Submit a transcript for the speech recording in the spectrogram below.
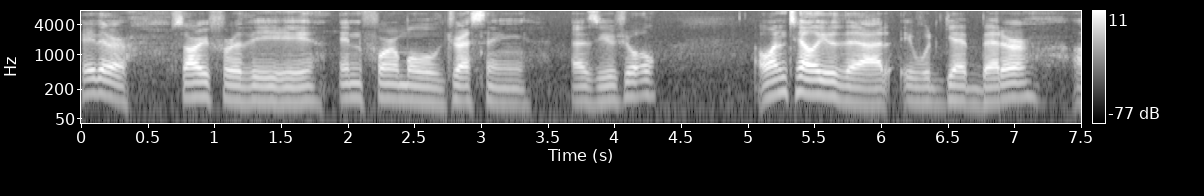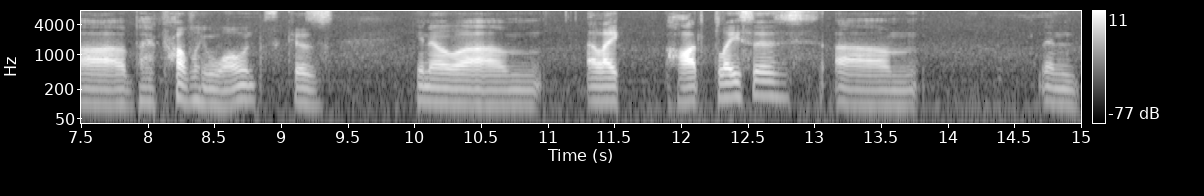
Hey there, sorry for the informal dressing as usual. I want to tell you that it would get better, uh, but it probably won't because, you know, um, I like hot places um, and,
